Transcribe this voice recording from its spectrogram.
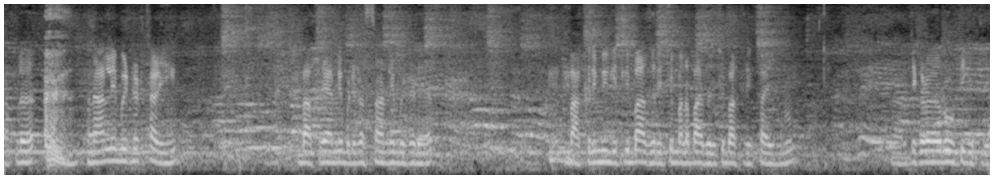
आपलं अनलिमिटेड थाळी. भाकरी अनलिमिटेड असतं अनलिमिटेड आहे. भाकरी मी घेतली बाजरीची मला बाजरीची भाकरी पाहिजे म्हणून. तिकडं रोटी घेतली.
